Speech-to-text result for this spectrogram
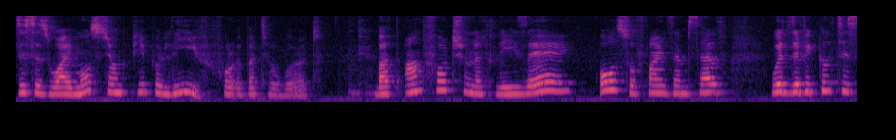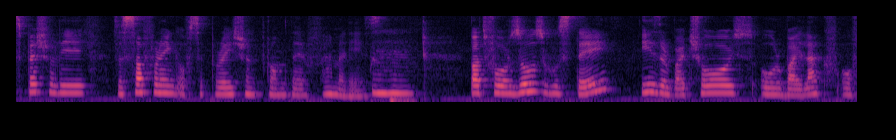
This is why most young people leave for a better world. Okay. But unfortunately, they also find themselves with difficulties, especially the suffering of separation from their families. Mhm. But for those who stay, either by choice or by lack of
